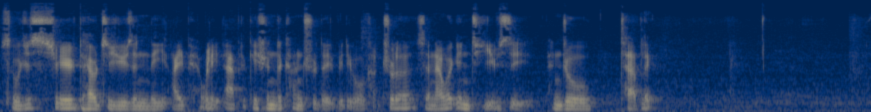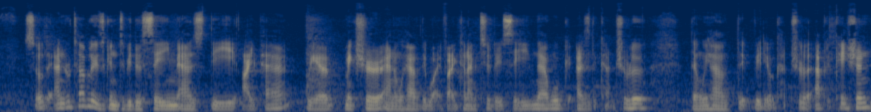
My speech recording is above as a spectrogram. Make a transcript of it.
So we just showed how to use in the iPad application to control the video controller. So now we're going to use the Android tablet. So the Android tablet is going to be the same as the iPad. We make sure and we have the Wi-Fi connected to the same network as the controller. Then we have the video controller application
